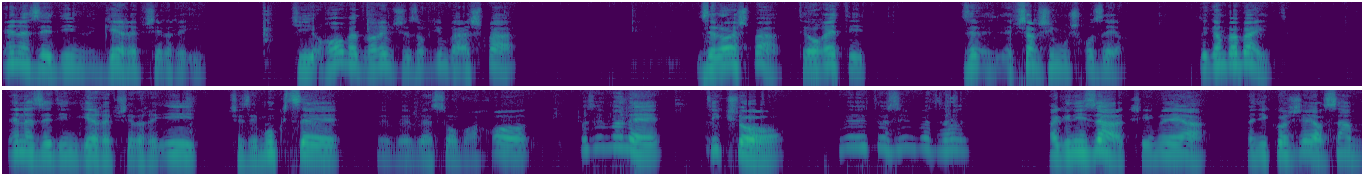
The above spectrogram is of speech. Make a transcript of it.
אין לזה דין גרב של ראי. כי רוב הדברים שזורקים באשפה, זה לא אשפה, תיאורטית, זה אפשר שימוש חוזר. זה גם בבית. אין לזה דין גרב של ראי, שזה מוקצה, ועשור ברכות, וזה מלא, תקשור, ותשים בצד. הגניזה, כשהיא מלאה, אני קושר, שם,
